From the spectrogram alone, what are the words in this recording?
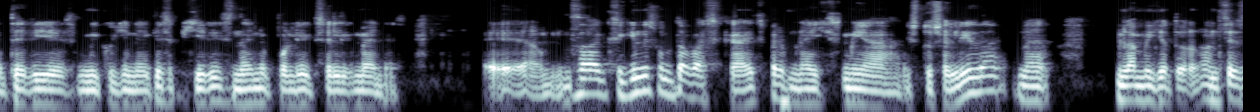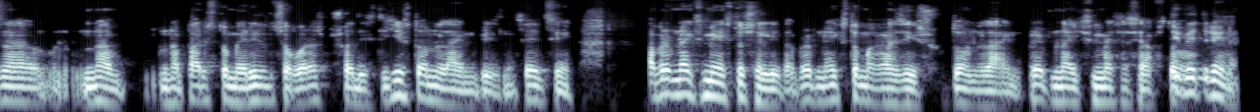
εταιρείες, με οικογενειακές επιχειρήσεις να είναι πολύ εξελιγμένες. Ε, θα ξεκινήσω με τα βασικά. Έτσι πρέπει να έχεις μια ιστοσελίδα, να Μιλάμε για το αν θες να, να, να πάρεις το μερίδιο της αγοράς που σου αντιστοιχεί στο online business, έτσι. Θα πρέπει να έχεις μια ιστοσελίδα, πρέπει να έχεις το μαγαζί σου, το online, πρέπει να έχεις μέσα σε αυτό... Τη βιτρίνα.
